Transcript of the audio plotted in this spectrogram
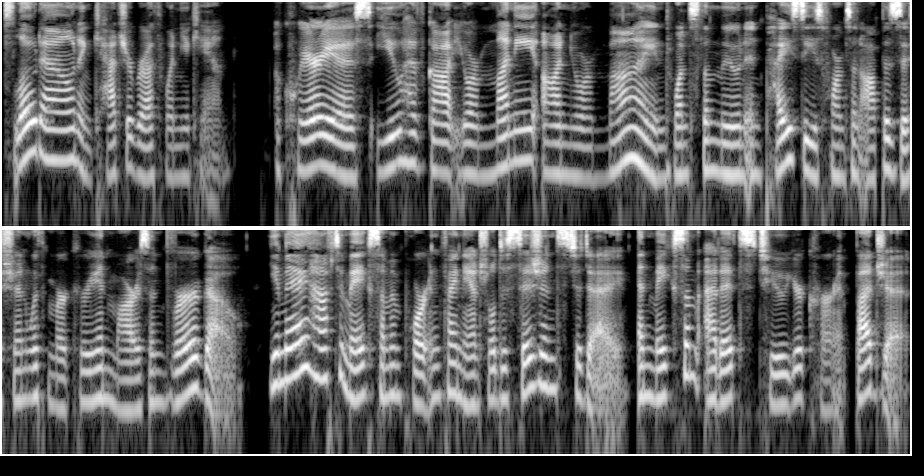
Slow down and catch your breath when you can. Aquarius, you have got your money on your mind once the moon in Pisces forms an opposition with Mercury and Mars in Virgo. You may have to make some important financial decisions today and make some edits to your current budget.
